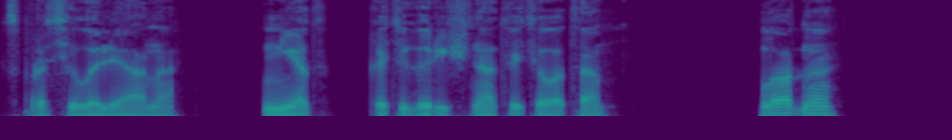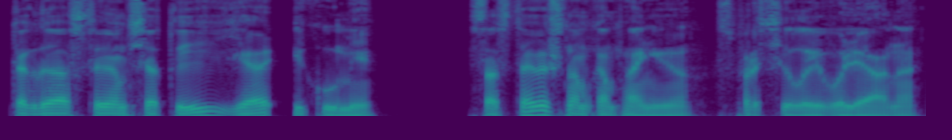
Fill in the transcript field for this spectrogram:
спросила Лиана. Нет, категорично ответила та. Ладно, тогда остаемся ты, я и Куми. «Составишь нам компанию?» — спросила его Лиана.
